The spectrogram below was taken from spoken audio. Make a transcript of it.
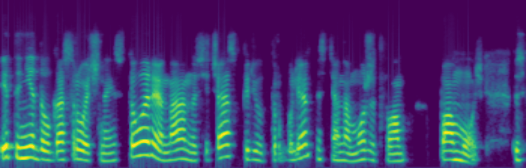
Это не долгосрочная история, да, но сейчас в период турбулентности она может вам помочь. То есть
